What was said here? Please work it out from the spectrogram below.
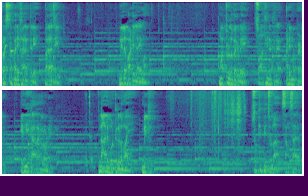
പ്രശ്നപരിഹാരത്തിലെ പരാജയം. നിലപാടില്ലായ്മ. മറ്റുള്ളവരുടെ സ്വാധീനത്തിന് അടിമപ്പെടൽ എന്നീ കാരണങ്ങളോടെ നാല് വോട്ടുകളുമായി മിഥുൻ. സുഖിപ്പിച്ചുള്ള സംസാരം.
